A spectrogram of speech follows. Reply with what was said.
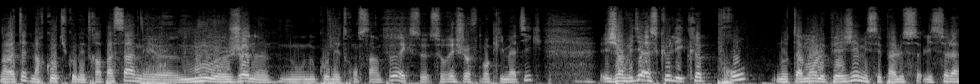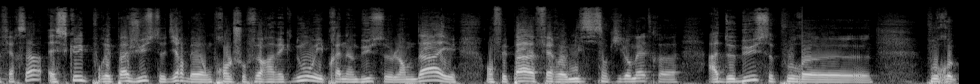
dans la tête. Marco, tu connaîtras pas ça, mais nous, jeunes, nous, nous connaîtrons ça un peu avec ce, réchauffement climatique. J'ai envie de dire, est-ce que les clubs pro, notamment le PSG, mais c'est pas le seul- les seuls à faire ça, est-ce qu'ils pourraient pas juste dire, ben, on prend le chauffeur avec nous, ils prennent un bus lambda et on fait pas faire euh, 1600 km à deux bus pour, pour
